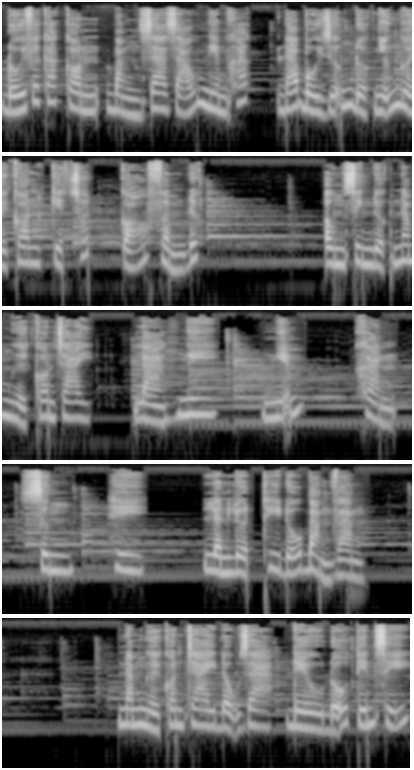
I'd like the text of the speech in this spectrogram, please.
đối với các con bằng gia giáo nghiêm khắc đã bồi dưỡng được những người con kiệt xuất có phẩm đức. Ông sinh được 5 người con trai là Nghi, Nghiễm, Khản, Sưng, Hy, lần lượt thi đỗ bảng vàng – năm người con trai đậu ra đều đỗ tiến sĩ,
